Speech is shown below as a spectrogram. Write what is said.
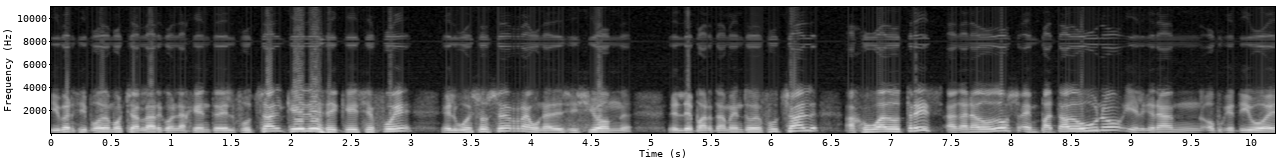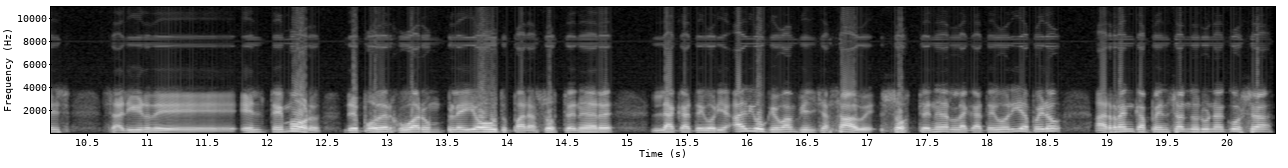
y ver si podemos charlar con la gente del futsal, que desde que se fue el Hueso Serra, una decisión del departamento de futsal, ha jugado tres, ha ganado dos, ha empatado uno y el gran objetivo es salir de el temor de poder jugar un play-out para sostener la categoría. Algo que Banfield ya sabe, sostener la categoría, pero arranca pensando en una cosa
